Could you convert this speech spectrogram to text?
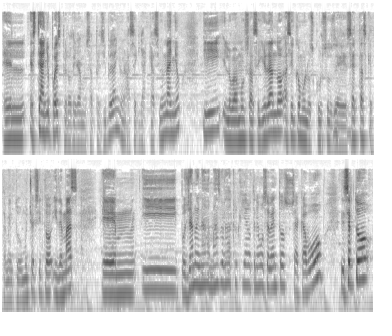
el, este año, pues, pero digamos a principio de año, hace ya casi un año, y lo vamos a seguir dando, así como los cursos de Zetas, que también tuvo mucho éxito y demás. Em, y pues ya no hay nada más, ¿verdad? Creo que ya no tenemos eventos, se acabó, excepto,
